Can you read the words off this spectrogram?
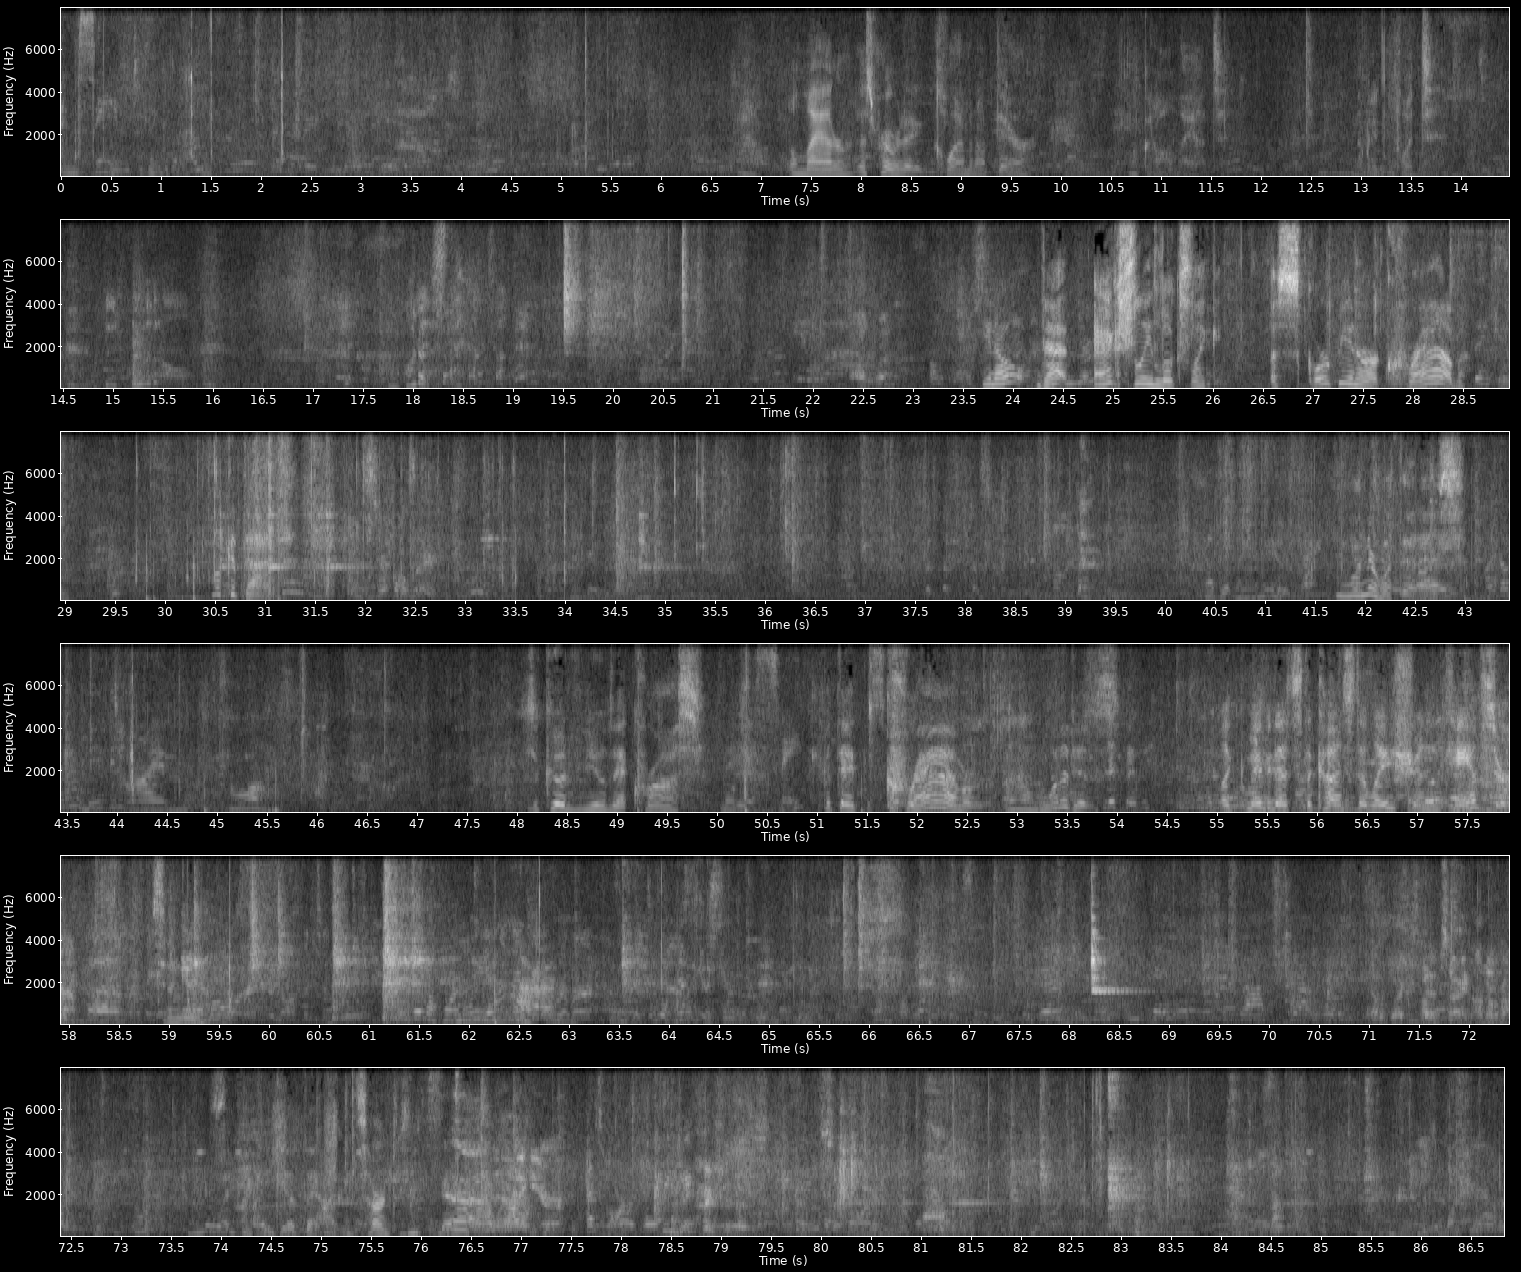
insane to think about. A ladder. That's probably climbing up there. Look at all that. And the Bigfoot. What is that? You know, that actually looks like a scorpion or a crab. Look at that. Circles are. That's what Naomi was saying. I wonder what that is. I don't know, maybe. Time. There's a good view of that cross. Maybe a snake? But that crab, or I don't know what it is. Like maybe that's the constellation Cancer. See if I can get it. Oh, yeah. Sorry. No problem. I can get that. It's hard to. Yeah, well, that's horrible. Take pictures in this section. Wow.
